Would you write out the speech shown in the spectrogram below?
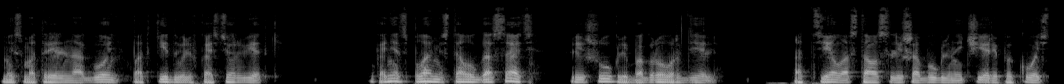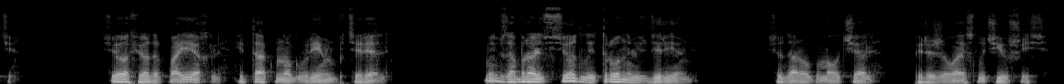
Мы смотрели на огонь, подкидывали в костер ветки. Наконец пламя стало угасать, лишь угли багрово рдели. От тела остался лишь обугленный череп и кости. Все, Федор, поехали, и так много времени потеряли. Мы взобрались в седло и тронулись в деревню. Всю дорогу молчали, переживая случившееся.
